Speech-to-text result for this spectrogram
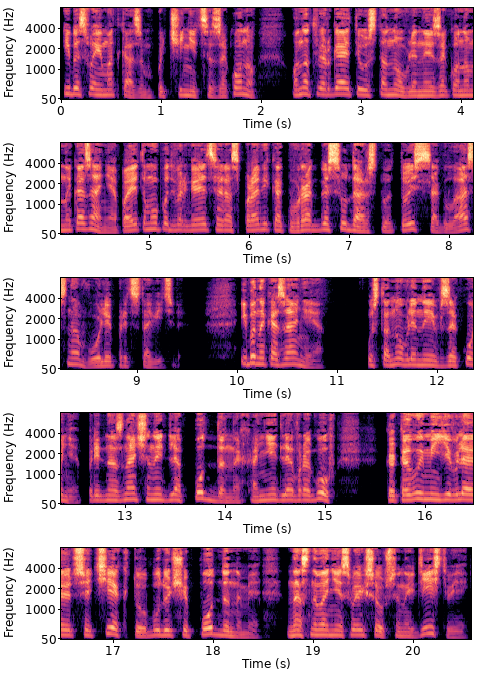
ибо своим отказом подчиниться закону он отвергает и установленное законом наказание, а поэтому подвергается расправе как враг государства, то есть согласно воле представителя. Ибо наказания, установленные в законе, предназначены для подданных, а не для врагов, каковыми являются те, кто, будучи подданными, на основании своих собственных действий,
